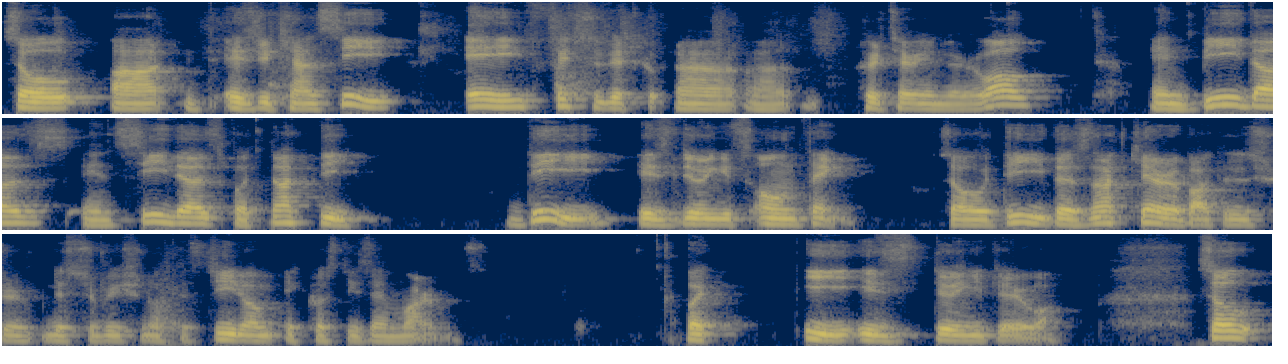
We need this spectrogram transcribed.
So uh, as you can see, A fits the uh, uh, criterion very well and B does and C does, but not D. D is doing its own thing. So D does not care about the distribution of its genome across these environments. But E is doing it very well. So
